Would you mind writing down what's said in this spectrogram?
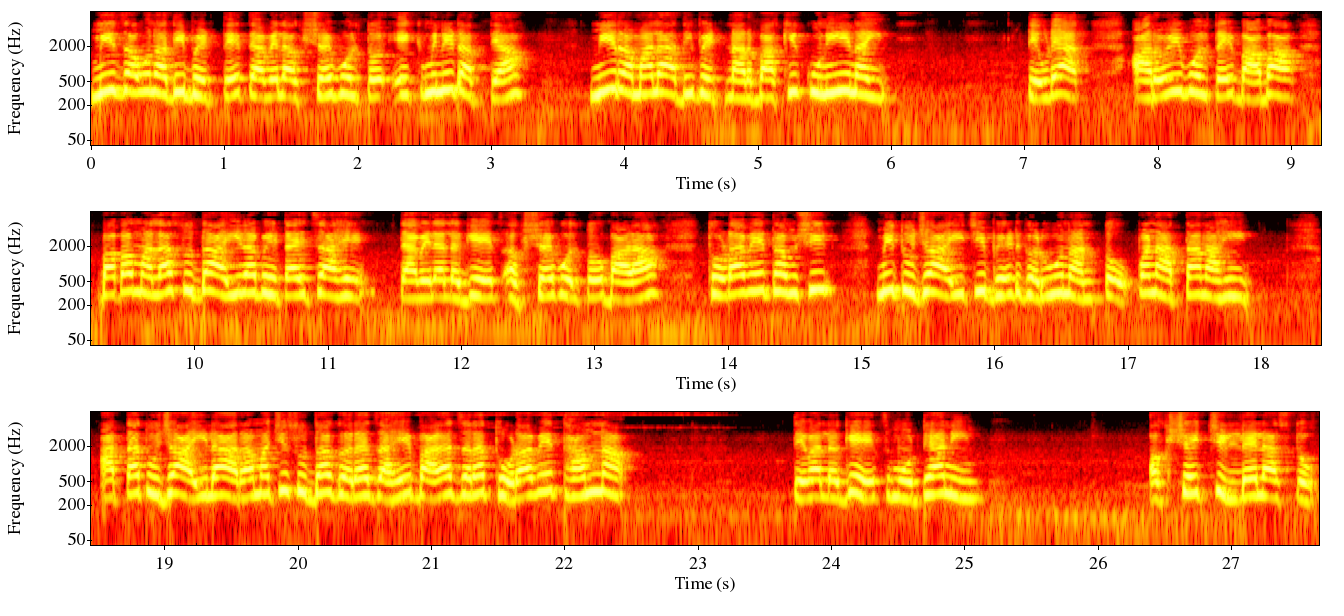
मी जाऊन आधी भेटते. त्यावेळेला अक्षय बोलतो एक मिनिट आत्या. मी रमाला आधी भेटणार बाकी कुणीही नाही. तेवढ्यात आरोही बोलते बाबा बाबा मलासुद्धा आईला भेटायचं आहे. त्यावेळेला लगेच अक्षय बोलतो बाळा थोडा वेळ थांबशील? मी तुझ्या आईची भेट घडवून आणतो पण आता नाही. आता तुझ्या आईला आरामाची सुद्धा गरज आहे. बाळा जरा थोडा वेळ थांब ना. तेव्हा लगेच मोठ्यानी अक्षय चिडलेला असतो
